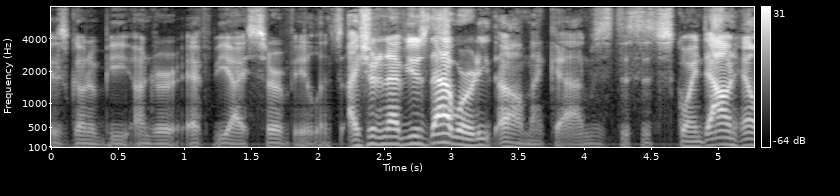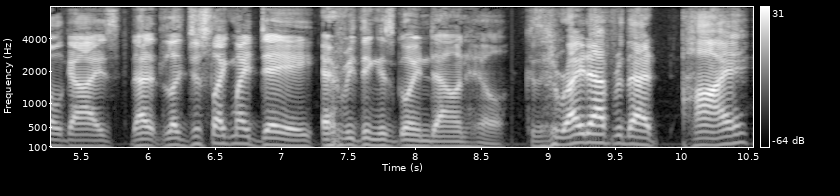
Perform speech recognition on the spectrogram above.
is going to be under FBI surveillance. I shouldn't have used that word. Either. Oh my god, just, this is just going downhill, guys. That like just like my day, everything is going downhill. Because right after that high,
